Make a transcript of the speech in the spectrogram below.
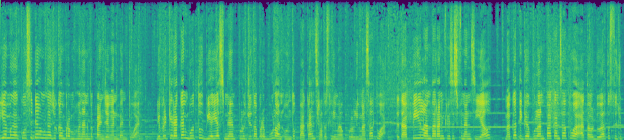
ia mengaku sedang mengajukan permohonan perpanjangan bantuan. Diperkirakan butuh biaya 90 juta per bulan untuk pakan 155 satwa. Tetapi lantaran krisis finansial, maka 3 bulan pakan satwa atau 270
